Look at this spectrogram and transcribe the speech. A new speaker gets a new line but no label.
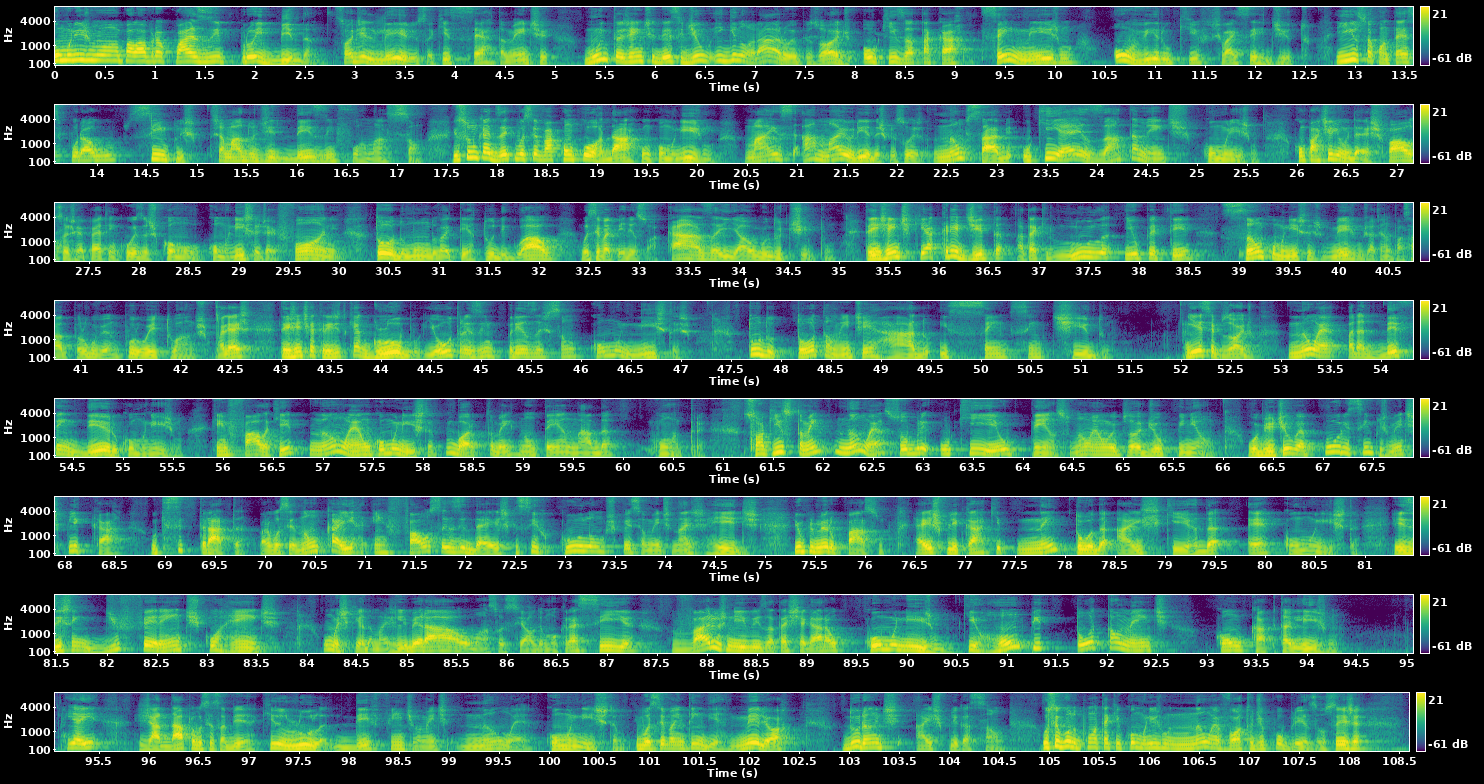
Comunismo é uma palavra quase proibida. Só de ler isso aqui, certamente muita gente decidiu ignorar o episódio ou quis atacar sem mesmo ouvir o que vai ser dito. E isso acontece por algo simples, chamado de desinformação. Isso não quer dizer que você vá concordar com o comunismo, mas a maioria das pessoas não sabe o que é exatamente comunismo. Compartilham ideias falsas, repetem coisas como comunista de iPhone, todo mundo vai ter tudo igual, você vai perder sua casa e algo do tipo. Tem gente que acredita até que Lula e o PT são comunistas, mesmo já tendo passado pelo governo por oito anos. Aliás, tem gente que acredita que a Globo e outras empresas são comunistas. Tudo totalmente errado e sem sentido. E esse episódio não é para defender o comunismo. Quem fala aqui não é um comunista, embora também não tenha nada contra. Só que isso também não é sobre o que eu penso, não é um episódio de opinião. O objetivo é pura e simplesmente explicar o que se trata para você não cair em falsas ideias que circulam especialmente nas redes. E o primeiro passo é explicar que nem toda a esquerda é comunista. Existem diferentes correntes uma esquerda mais liberal, uma social-democracia, vários níveis até chegar ao comunismo, que rompe totalmente com o capitalismo. E aí já dá para você saber que Lula definitivamente não é comunista. E você vai entender melhor durante a explicação. O segundo ponto é que comunismo não é voto de pobreza, ou seja,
